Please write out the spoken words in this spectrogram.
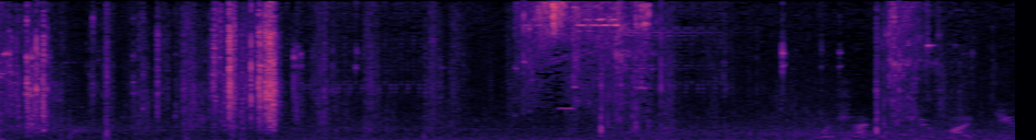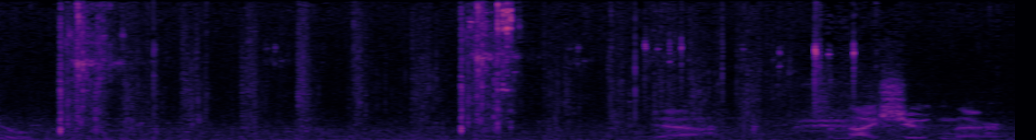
shooting there.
